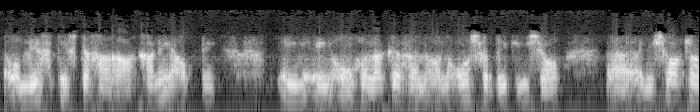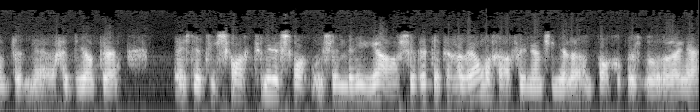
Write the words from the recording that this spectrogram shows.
Om negatief te gaan raak gaan nie help nie. En en ongelukkig in, in ons gebied hierso uh in die Swartland uh, gedeelte is dit die swak tweede swak oes in 3 jaar. So dit het 'n geweldige finansiële impak op ons boerderye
